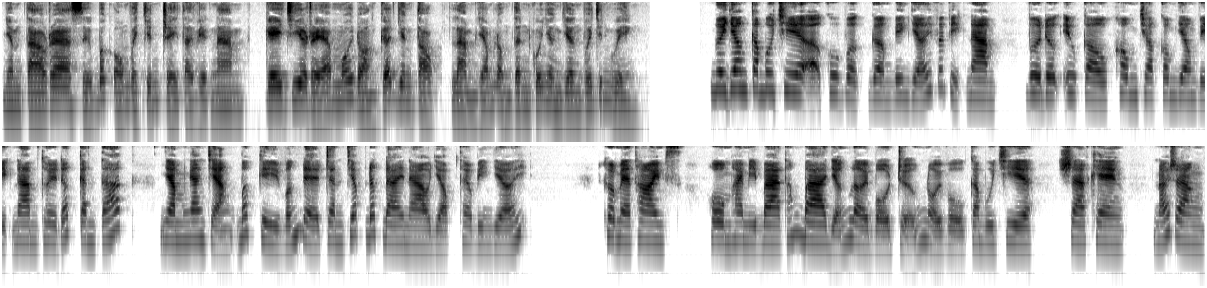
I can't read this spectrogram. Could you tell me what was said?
nhằm tạo ra sự bất ổn về chính trị tại Việt Nam, gây chia rẽ mối đoàn kết dân tộc, làm giảm lòng tin của nhân dân với chính quyền. Người dân Campuchia ở khu vực gần biên giới với Việt Nam vừa được yêu cầu không cho công dân Việt Nam thuê đất canh tác nhằm ngăn chặn bất kỳ vấn đề tranh chấp đất đai nào dọc theo biên giới. Khmer Times hôm 23 tháng 3 dẫn lời Bộ trưởng Nội vụ Campuchia Sa Khen nói rằng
